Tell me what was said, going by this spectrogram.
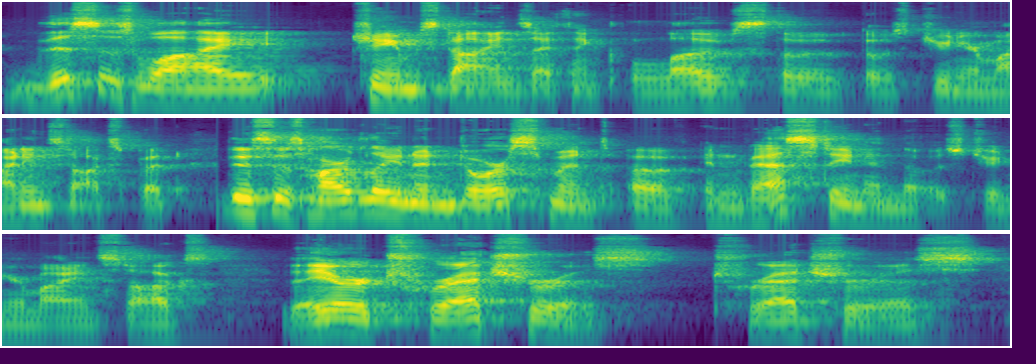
this is why James Dines, I think, loves the, those junior mining stocks, but this is hardly an endorsement of investing in those junior mining stocks. They are treacherous, treacherous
